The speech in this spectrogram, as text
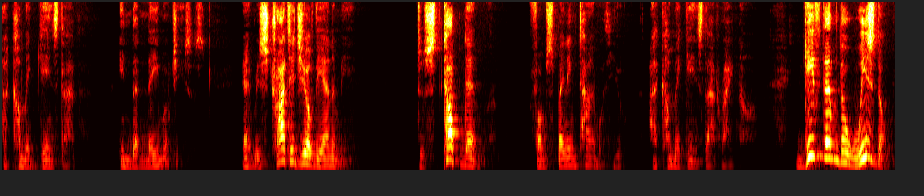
I come against that in the name of Jesus every strategy of the enemy to stop them from spending time with you, I come against that right now. Give them the wisdom,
